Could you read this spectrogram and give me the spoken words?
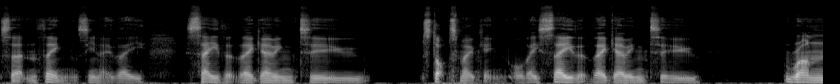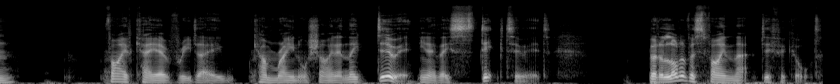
certain things. You know, they say that they're going to stop smoking or they say that they're going to run 5k every day come rain or shine and they do it you know they stick to it. But a lot of us find that difficult.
